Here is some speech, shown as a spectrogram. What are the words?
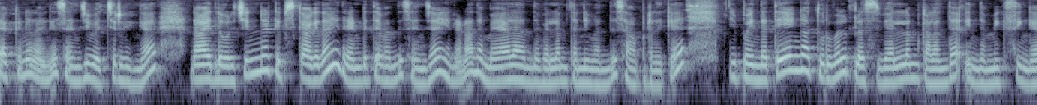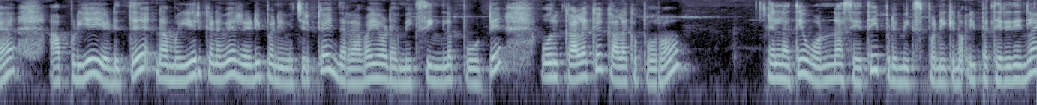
டக்குன்னு நாங்கள் செஞ்சு வச்சுருவீங்க. நான் இதில் ஒரு சின்ன டிப்ஸ்க்காக தான் இது ரெண்டுத்தையும் வந்து செஞ்சேன். என்னென்னா அந்த மேலே அந்த வெல்லம் தண்ணி வந்து சாப்பிட்றதுக்கு. இப்போ இந்த தேங்காய் துருவல் ப்ளஸ் வெல்லம் கலந்த இந்த மிக்சிங்கை அப்படியே எடுத்து நம்ம ஏற்கனவே ரெடி பண்ணி வச்சுருக்க இந்த ரவையோட மிக்சிங்கில் போட்டு ஒரு கலக்கு கலக்க போகிறோம் எல்லாத்தையும் ஒன்றா சேர்த்து இப்படி மிக்ஸ் பண்ணிக்கணும். இப்போ தெரியுதுங்களா?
